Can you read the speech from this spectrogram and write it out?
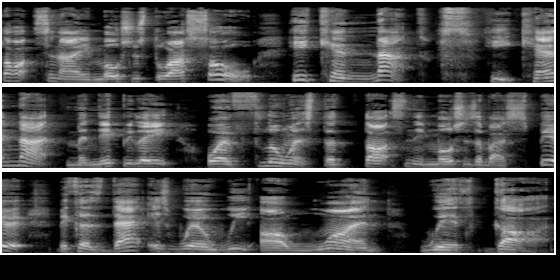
thoughts and our emotions through our soul. He cannot, he cannot manipulate or influence the thoughts and emotions of our spirit because that is where we are one with God,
